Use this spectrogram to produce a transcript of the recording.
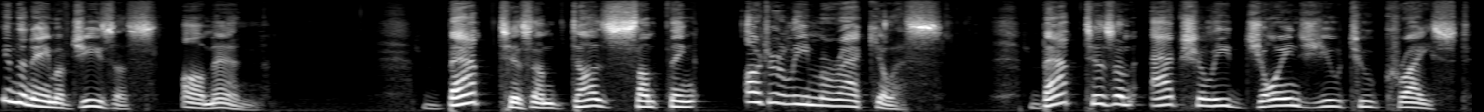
In the name of Jesus, Amen. Baptism does something utterly miraculous. Baptism actually joins you to Christ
